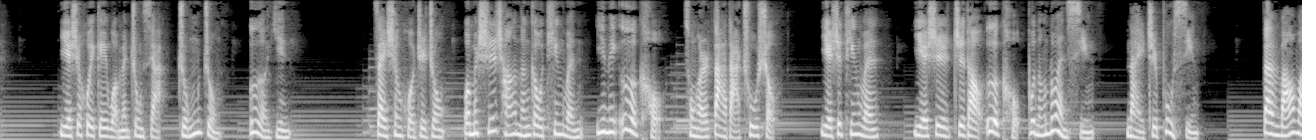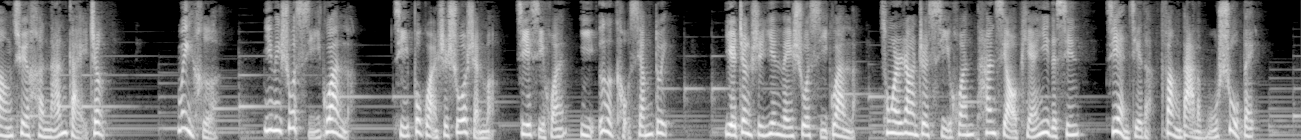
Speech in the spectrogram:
也是会给我们种下种种恶因。在生活之中，我们时常能够听闻因为恶口，从而大打出手，也是听闻，也是知道恶口不能乱行。乃至不行，但往往却很难改正。为何？因为说习惯了，即不管是说什么，皆喜欢以恶口相对。也正是因为说习惯了，从而让这喜欢贪小便宜的心间接的放大了无数倍，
